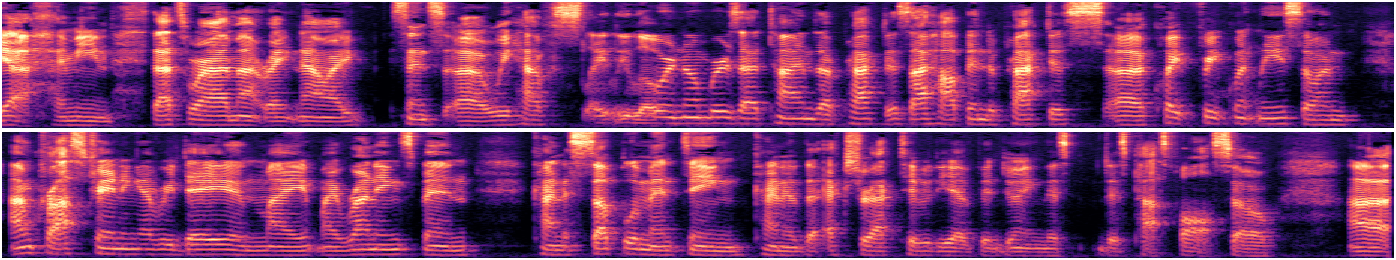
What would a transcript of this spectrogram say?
yeah, I mean that's where I'm at right now. I since uh, we have slightly lower numbers at times at practice, I hop into practice uh, quite frequently. So I'm I'm cross training every day, and my my running's been kind of supplementing kind of the extra activity I've been doing this this past fall. So uh,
